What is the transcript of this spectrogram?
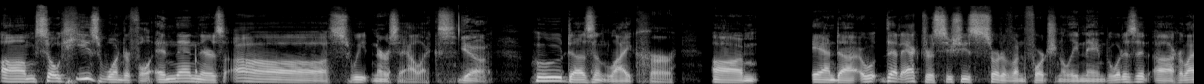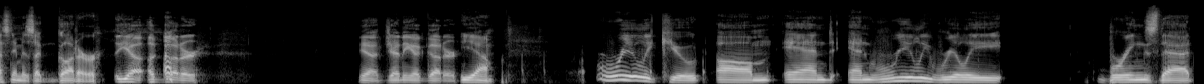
Um, so he's wonderful, and then there's oh, sweet nurse Alex. yeah who doesn't like her? Um, and uh, that actress, she's sort of unfortunately named. What is it? Uh, her last name is a gutter. yeah a gutter yeah jenny Agutter Yeah, really cute. Um, and and really, really brings that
